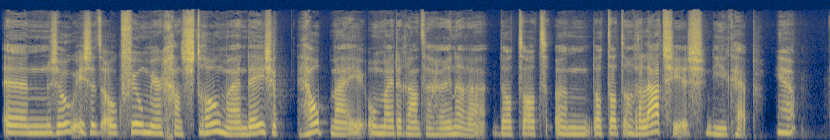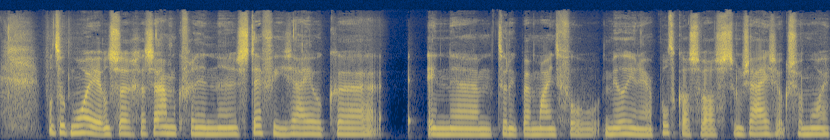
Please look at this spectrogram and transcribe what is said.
En zo is het ook veel meer gaan stromen. En deze helpt mij om mij eraan te herinneren dat dat een, dat dat een relatie is die ik heb. Ik vond het ook mooi. Onze gezamenlijke vriendin eh, Steffi zei ook eh, ehm, toen ik bij Mindful Millionaire podcast was, toen zei ze ook zo mooi.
